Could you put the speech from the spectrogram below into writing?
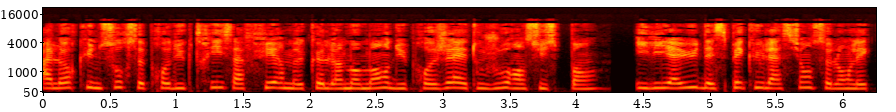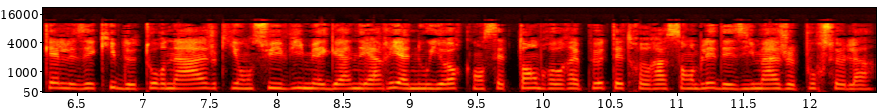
alors qu'une source productrice affirme que le moment du projet est toujours en suspens. Il y a eu des spéculations selon lesquelles les équipes de tournage qui ont suivi Meghan et Harry à New York en septembre auraient peut-être rassemblé des images pour cela.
